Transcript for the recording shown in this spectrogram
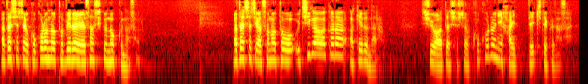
私たちの心の扉を優しくノックなさる。私たちがその戸を内側から開けるなら、主は私たちの心に入ってきてください。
